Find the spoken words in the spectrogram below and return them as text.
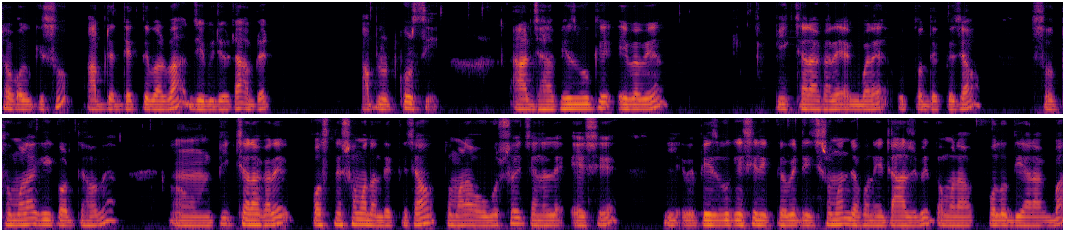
সকল কিছু আপডেট দেখতে পারবা, যে ভিডিওটা আপডেট আপলোড করছি। আর যা ফেসবুকে এইভাবে পিকচার আকারে একবারে উত্তর দেখতে চাও সো তোমরা কি করতে হবে? পিকচার আকারে প্রশ্নের সমাধান দেখতে চাও, তোমরা অবশ্যই চ্যানেলে এসে ফেসবুকে এসে লিখতে হবে টিচারমান যখন এটা আসবে তোমরা ফলো দিয়ে রাখবা।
